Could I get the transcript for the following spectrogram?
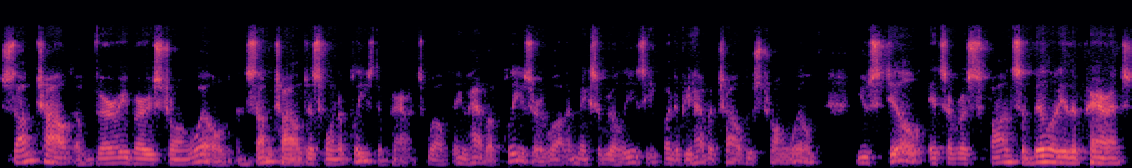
Some child are very, very strong willed, and some child just want to please the parents. Well, if you have a pleaser, well, it makes it real easy. But if you have a child who's strong willed, you still, it's a responsibility of the parents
